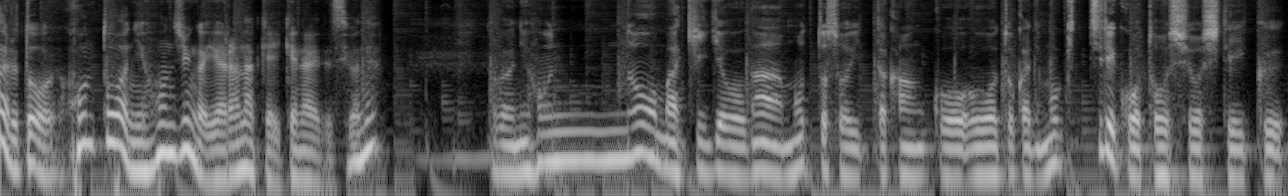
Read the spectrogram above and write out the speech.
えると本当は日本人がやらなきゃいけないですよね。だから日本のまあ企業がもっとそういった観光とかにもきっちりこう投資をしていく、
